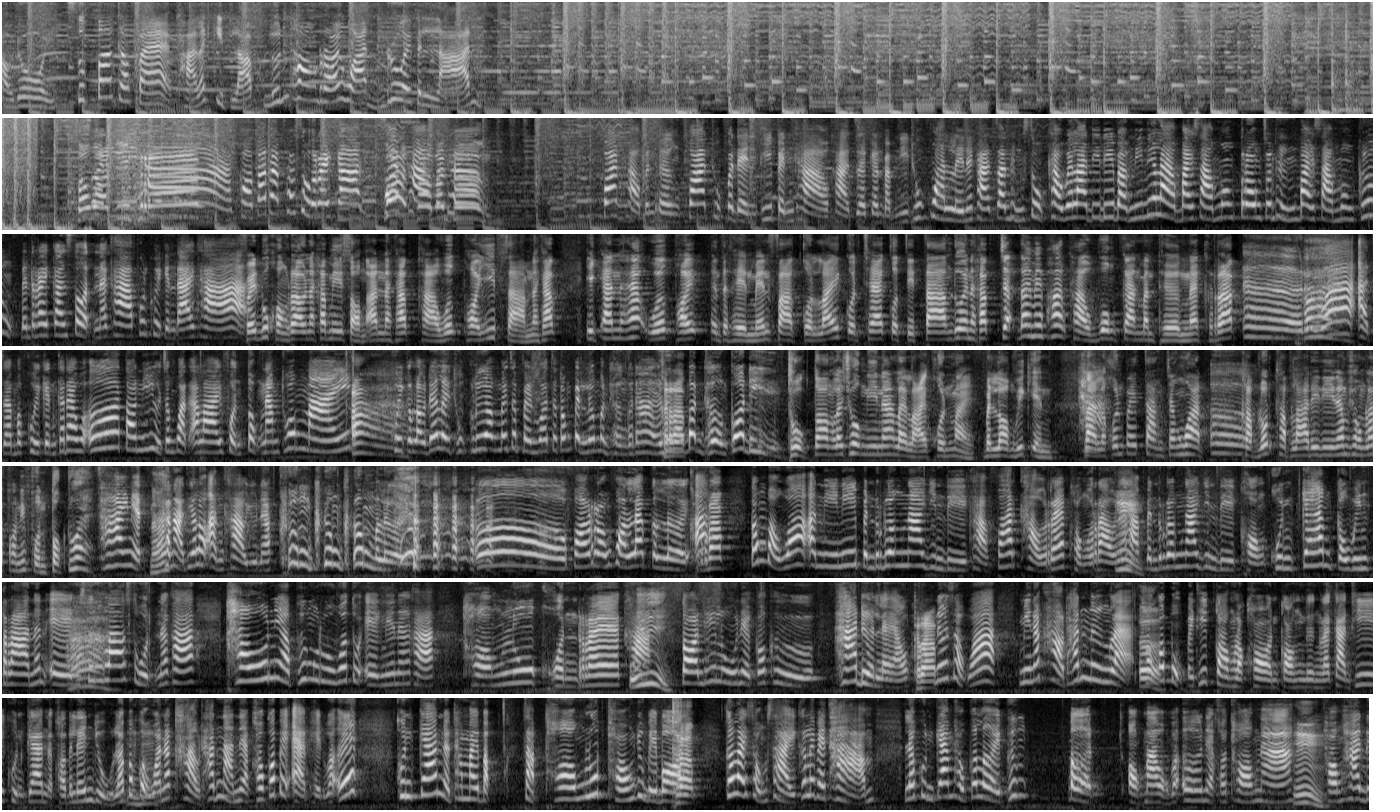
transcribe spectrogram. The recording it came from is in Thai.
าวโดย ซุปเปอร์กาแฟ ภารกิจลับ ลุ้นทองร้อยวัน รวยเป็นล้านสวัสดีครับ ขอต้อนรับเข้าสู่รายการฟาดข่าวบันเทิงฟาดข่าวบันเทิงฟาดทุกประเด็นที่เป็นข่าวค่ะ เจอกันแบบนี้ทุกวันเลยนะคะ จันถึงสุกค่ะ เวลาดีๆ แบบนี้นี่แหละบ่ายสามโมงตรงจนถึงบ่ายสามโมงครึ่งเป็นรายการสดนะคะ พูดคุยกันได้ค่ะ Facebook ของเรานะครับมี 2 อันนะครับข่าว Workpoint 23นะครับ อีกอันนะฮะ Workpoint Entertainment ฝากกดไลค์กดแชร์กดติดตามด้วยนะครับ จะได้ไม่พลาดข่าววงการบันเทิงนะครับ เออหรือว่าอาจจะมาคุยกันก็ได้ว่าเออตอนนี้อยู่จังหวัดอะไรฝนตกน้ำท่วมไหมอ่า คุยกับเราได้เลยทุกเรื่องไม่จำเป็นว่าจะต้องเป็นเรื่องบันเทิงก็ได้หครืรัอบบันเทิงก็ดี ถูกต้องและช่วงนี้นะ หลาย ๆ คนใหม่เป็นลองวิกเอนหค่ะลายๆคนไปต่างจังหวัด เออ ขับรถขับลาดีๆนะผู้ชมแล้วตอนนี้ฝนตกด้วย ใช่เนี่ยนะ ขณะที่เราอ่านข่าวอยู่นะครึมครึมครึมมาเลย เออฟ้าร้องฟ้าแลบกันเลยอะครับ ต้องบอกว่าอันนี้นี่เป็นเรื่องน่ายินดีค่ะ ฟาดข่าวแรกของเรานะคะอืมเป็นเรื่องน่ายินดีของคุณแก้มกวินตรานั่นเอง อ่า ซึ่งล่าสุดนะคะ เขาเนี่ยเพิ่งรู้ว่าตัวเองเนี่ยนะคะ ท้องลูกคนแรกค่ะ อุ๊ยตอนที่รู้เนี่ยก็คือ 5 เดือนแล้ว ครับเนื่องจากว่ามีนักข่าวท่านหนึ่งแหละเออเขาก็บุกไปที่กองละครกองหนึ่งและการที่คุณแก้มเนี่ยเขาไปเล่นอยู่ แล้วปรากฏอือฮึว่านักข่าวท่านนั้นเนี่ยเขาก็ไปแอบเห็นว่าเอ๊ะคุณแก้มเนี่ยทำไมแบบจับท้องรูปท้องอยู่บ่อยครับๆก็เลยสงสัยก็เลยไปถาม แล้วคุณแก้มเขาก็เลยเพิ่ง เปิดออกมาบอกว่าเออเนี่ยเขาท้องนะ อืม ท้องห้าเดือน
